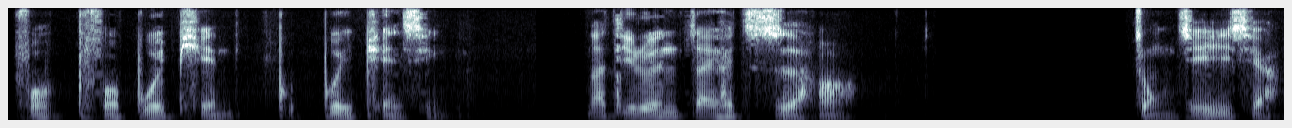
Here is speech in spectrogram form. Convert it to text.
佛佛不会偏不不会偏心。那迪伦在此哈总结一下。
